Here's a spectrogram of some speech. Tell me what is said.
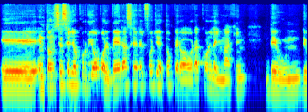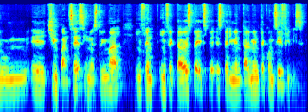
entonces se le ocurrió volver a hacer el folleto, pero ahora con la imagen de un, de un chimpancé, si no estoy mal, infectado experimentalmente con sífilis.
